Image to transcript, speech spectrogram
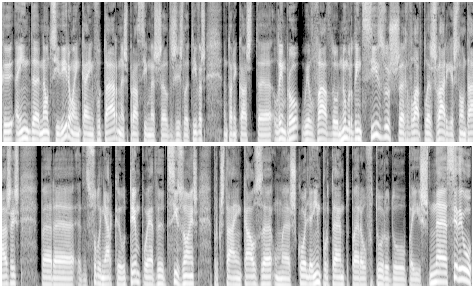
que ainda não decidiram em quem votar nas próximas legislativas. António Costa lembrou o elevado número de indecisos revelado pelas várias sondagens para sublinhar que o tempo é de decisões, porque está em causa uma escolha importante para o futuro do país. Na CDU,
